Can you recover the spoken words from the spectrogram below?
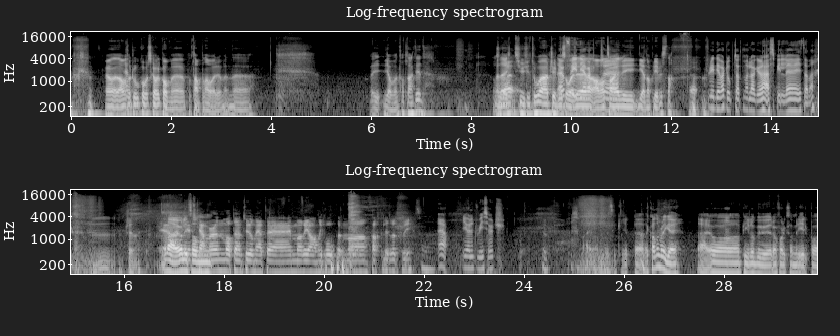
Ja, Avatar 2 skal vel komme på tampen av året, men eh, Det har jammen tatt lang tid. Men Altså, det, det er, er- 2022 er tydeligvis Det er jo året vært, Avatar gjenopplives, da. Fordi de har vært opptatt med å lage det her spillet i stedet. Skjønner. Men det er jo litt sånn Cameron måtte en tur ned til Marianegropen og farte litt rundt forbi. Så. Gjør litt research. Nei, det, blir sikkert, eh, det kan jo bli gøy. Det er jo pil og buer og folk som rir på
